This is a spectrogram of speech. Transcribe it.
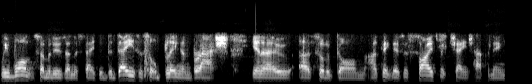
we want someone who's understated. The days of sort of bling and brash, you know, are sort of gone. I think there's a seismic change happening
